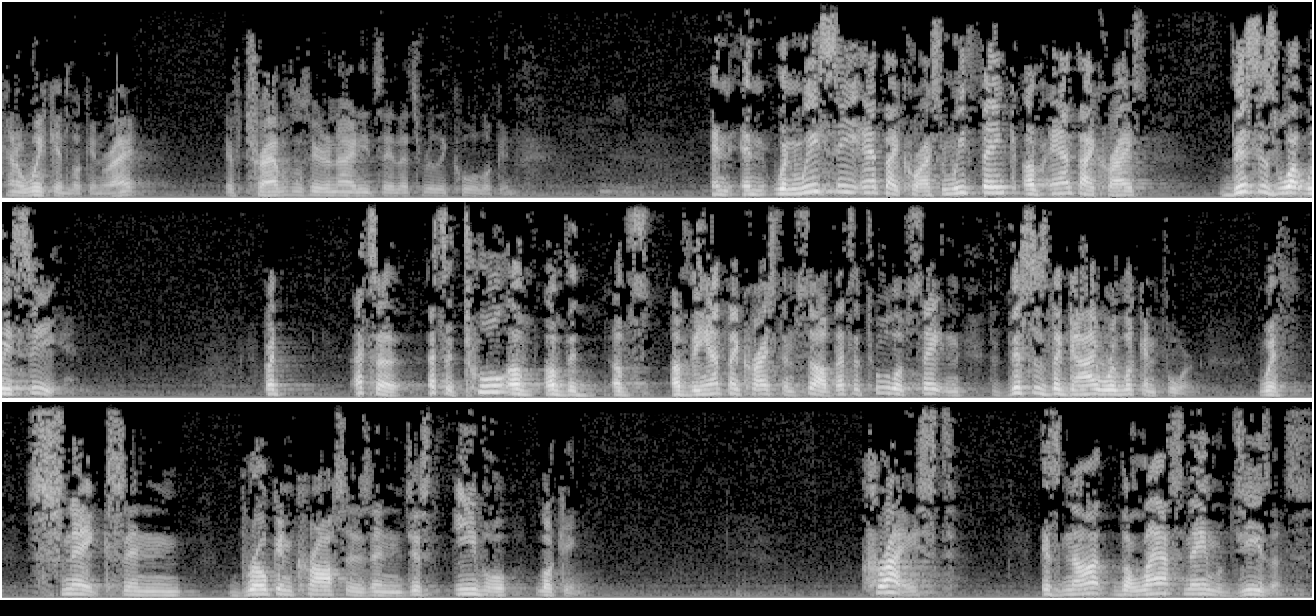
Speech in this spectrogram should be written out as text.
Kind of wicked looking, right? If Travis was here tonight, he'd say that's really cool looking. And, and when we see Antichrist, when we think of Antichrist, this is what we see. But that's a, that's a tool of, of, the, of, of the Antichrist himself. That's a tool of Satan. This is the guy we're looking for with snakes and broken crosses and just evil looking. Christ is not the last name of Jesus.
